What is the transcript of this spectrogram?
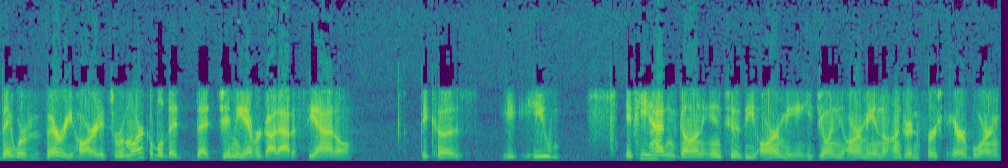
they were very hard. It's remarkable that that Jimi ever got out of Seattle because he he if he hadn't gone into the army, he joined the army in the 101st Airborne.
